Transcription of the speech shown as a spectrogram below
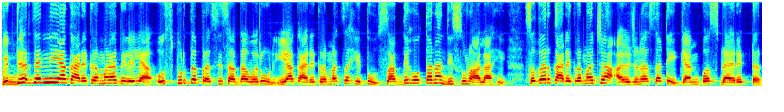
विद्यार्थ्यांनी या कार्यक्रमाला दिलेल्या उत्स्फूर्त प्रतिसादावरून या कार्यक्रमाचा हेतू साध्य होताना दिसून आला आहे. सदर कार्यक्रमाच्या आयोजनासाठी campus director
